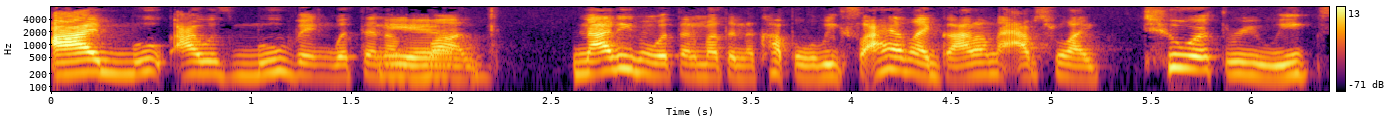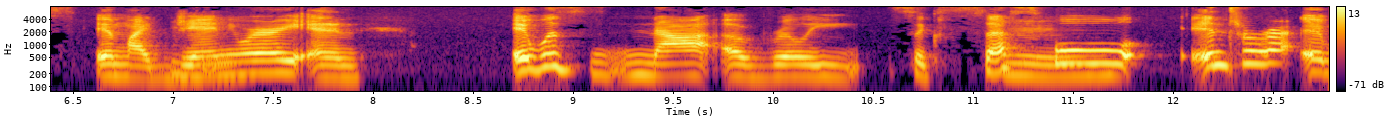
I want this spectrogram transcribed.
i moved i was moving within a yeah. month not even within a month in a couple of weeks so i had like got on the apps for like two or three weeks in like mm-hmm. january and it was not a really successful mm. interact. It,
